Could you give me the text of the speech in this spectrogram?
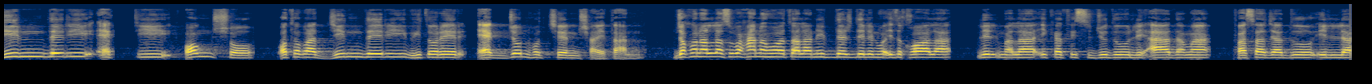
জিনদেরই একটি অংশ অথবা জিনদেরই ভিতরের একজন হচ্ছেন শায়তান। যখন আল্লাহ সুবাহ নির্দেশ দিলেন ইল্লা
